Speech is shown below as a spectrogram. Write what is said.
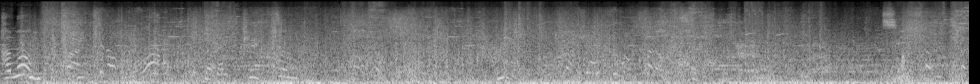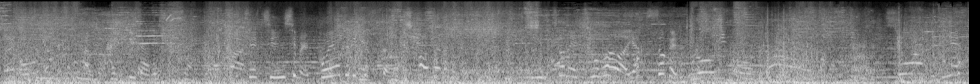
밤은 빛으로 날 필중. 제 진심을 보여드리겠어요. 신천의 조화와 약속을 수호하기 위해서.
